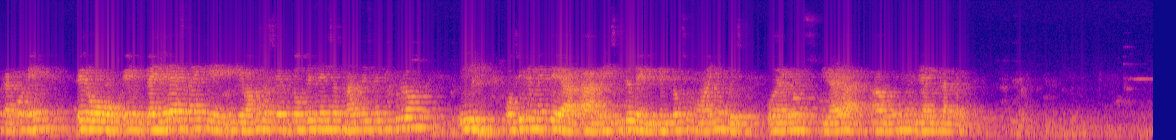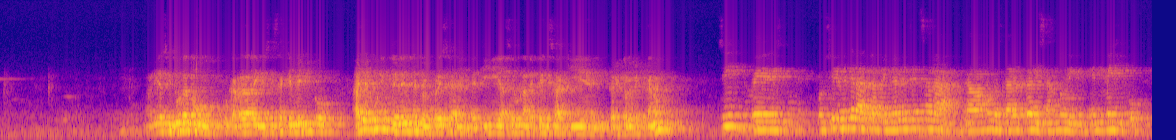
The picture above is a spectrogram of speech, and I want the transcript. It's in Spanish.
con él, pero eh, la idea está en que, en que vamos a hacer dos defensas más de este título y posiblemente a, a principios del, del, próximo año pues podernos tirar a, a un mundial plata. María, sin duda tu, tu carrera la iniciaste aquí en México. ¿Hay algún interés de tu empresa y de ti hacer una defensa aquí en territorio mexicano? Sí, posiblemente la, la primera defensa la, la, vamos a estar realizando en, en México.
